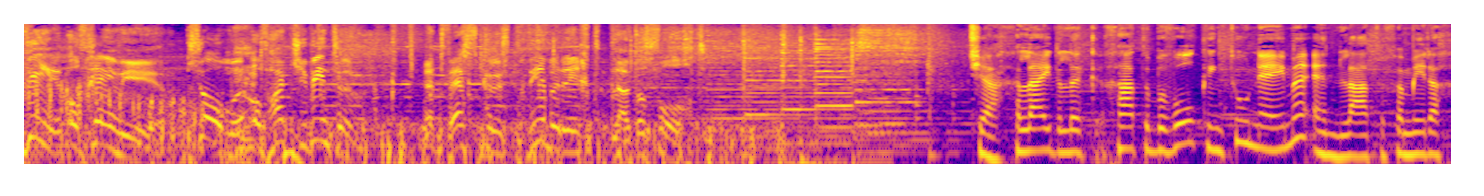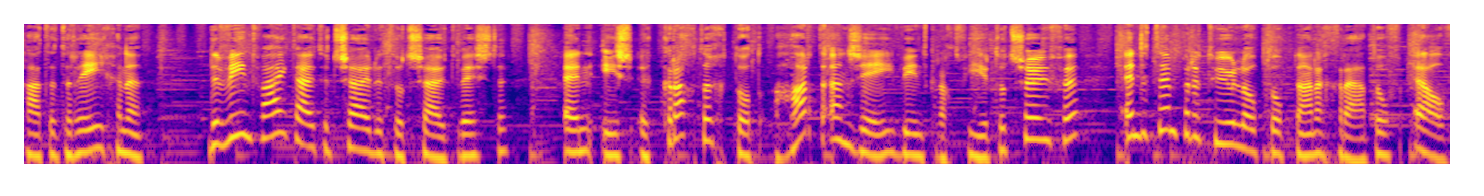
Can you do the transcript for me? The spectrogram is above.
Weer of geen weer. Zomer of hartje winter. Het Westkust weerbericht luidt als volgt. Tja, geleidelijk gaat de bewolking toenemen en later vanmiddag gaat het regenen. De wind waait uit het zuiden tot zuidwesten en is krachtig tot hard aan zee, windkracht 4 tot 7... en de temperatuur loopt op naar een graad of 11.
